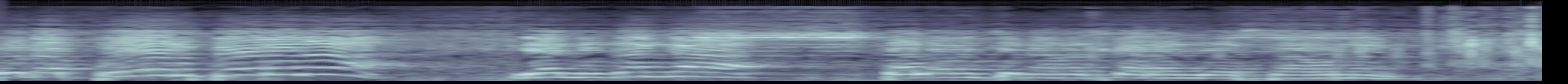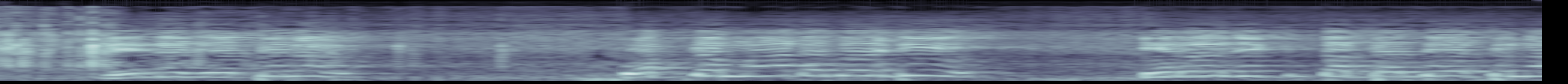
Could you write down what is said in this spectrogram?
కూడా పేరు పేరున నేను నిజంగా తల ఉంచి నమస్కారం చేస్తా ఉన్నాను. నిన్న చెప్పిన ఒక్క మాటతోటి ఈరోజు ఇంత పెద్ద ఎత్తున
